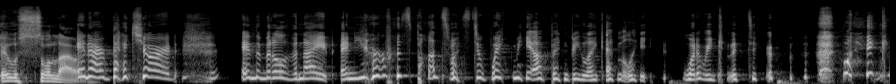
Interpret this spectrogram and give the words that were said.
It was so loud. in our backyard in the middle of the night, and your response was to wake me up and be like, "Emily, what are we gonna do?" like.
